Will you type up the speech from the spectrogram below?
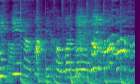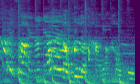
นิกกี้นะฉากที่เขาว่าแน่สวยนะแกเราขึ้นรถเขาอะเขาคุม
